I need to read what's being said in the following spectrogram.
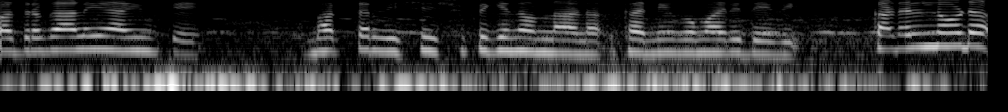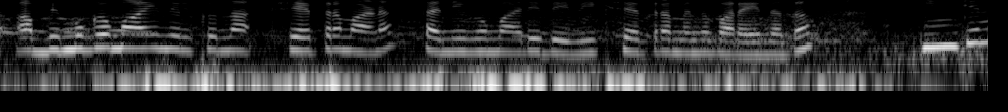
ഭദ്രകാളിയായും ഒക്കെ ഭക്തർ വിശേഷിപ്പിക്കുന്ന ഒന്നാണ് കന്യാകുമാരി ദേവി. കടലിനോട് അഭിമുഖമായി നിൽക്കുന്ന ക്ഷേത്രമാണ് കന്യാകുമാരി ദേവി ക്ഷേത്രം എന്ന് പറയുന്നത്. ഇന്ത്യൻ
